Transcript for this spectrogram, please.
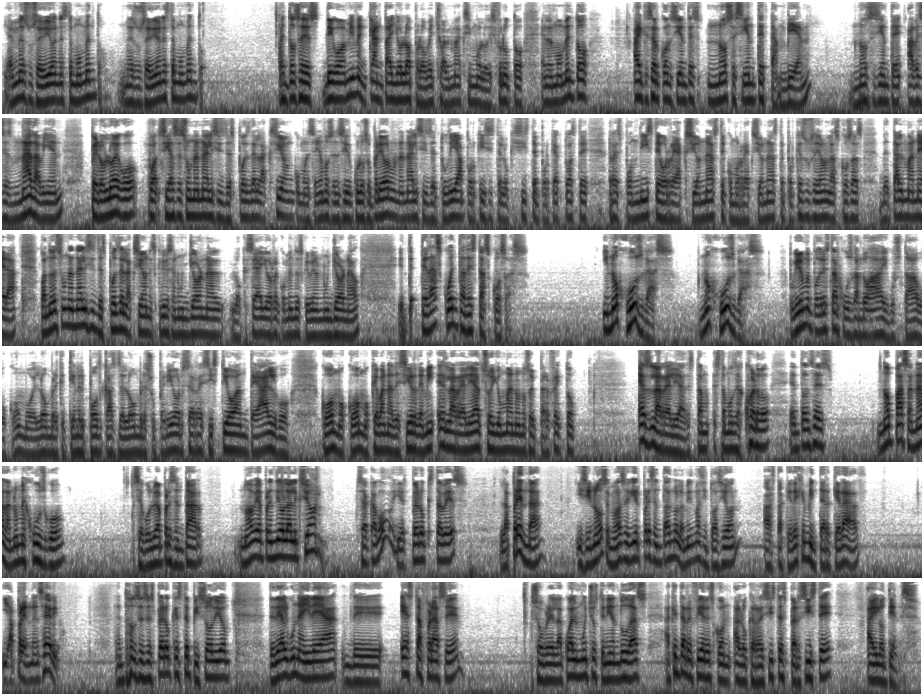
Y a mí me sucedió en este momento. Me sucedió en este momento. Entonces, digo, a mí me encanta, yo lo aprovecho al máximo, lo disfruto. En el momento hay que ser conscientes, no se siente tan bien. No se siente a veces nada bien, pero luego si haces un análisis después de la acción, como enseñamos en Círculo Superior, un análisis de tu día, por qué hiciste lo que hiciste, por qué actuaste, respondiste o reaccionaste como reaccionaste, por qué sucedieron las cosas de tal manera. Cuando es un análisis después de la acción, escribes en un journal, lo que sea, yo recomiendo escribir en un journal, eh, te, te das cuenta de estas cosas. Y no juzgas, no juzgas porque yo me podría estar juzgando, ay Gustavo, cómo el hombre que tiene el podcast del hombre superior se resistió ante algo, cómo, cómo, qué van a decir de mí. Es la realidad, soy humano, no soy perfecto. Es la realidad, estamos de acuerdo. Entonces, no pasa nada, no me juzgo. Se volvió a presentar, no había aprendido la lección. Se acabó y espero que esta vez la aprenda. Y si no, se me va a seguir presentando la misma situación hasta que deje mi terquedad y aprenda en serio. Entonces espero que este episodio te dé alguna idea de esta frase sobre la cual muchos tenían dudas. ¿A qué te refieres con a lo que resistes persiste? Ahí lo tienes.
